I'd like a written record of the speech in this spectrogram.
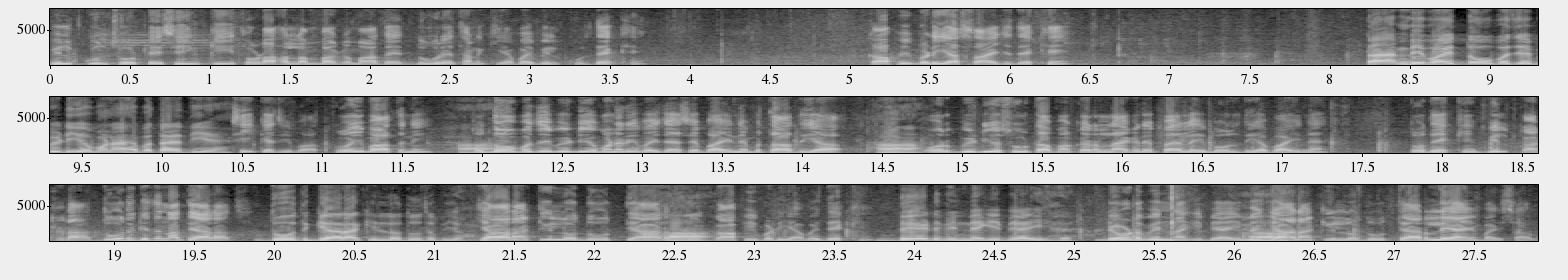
बिल्कुल छोटे सिंह की थोड़ा सा लंबा गमा दे दूरे थन किया भाई बिल्कुल। देखें। काफ़ी बढ़िया साइज़ देखें। टाइम भी भाई दो बजे वीडियो बना है बता दिए। ठीक है जी बात कोई बात नहीं। हाँ। तो दो बजे वीडियो बन रही भाई जैसे भाई ने बता दिया। हाँ। और वीडियो शूट आप करने लग रहे पहले ही बोल दिया भाई ने। तो देखें बिल काटड़ा दूध कितना तैयार आज? दूध ग्यारह किलो दूध भैया ग्यारह किलो दूध तैयार हाँ। तो काफ़ी बढ़िया भाई देखें। डेढ़ महीने की ब्याई है। डेढ़ महीना की ब्याई में हाँ। ग्यारह किलो दूध तैयार ले आए भाई साहब।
